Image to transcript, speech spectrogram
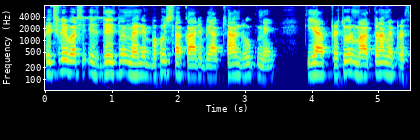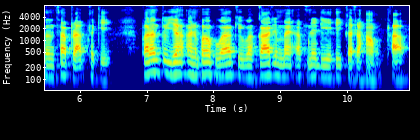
पिछले वर्ष इस देश में मैंने बहुत सा कार्य व्याख्यान रूप में किया, प्रचुर मात्रा में प्रशंसा प्राप्त की, परंतु यह अनुभव हुआ कि वह कार्य मैं अपने लिए ही कर रहा हूँ, था।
